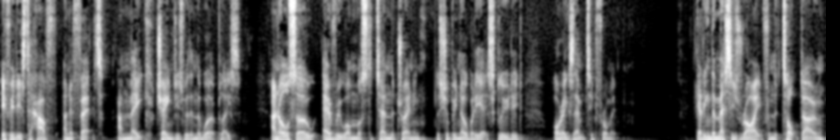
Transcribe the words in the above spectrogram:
if it is to have an effect and make changes within the workplace. And also, everyone must attend the training. There should be nobody excluded or exempted from it. Getting the message right from the top down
